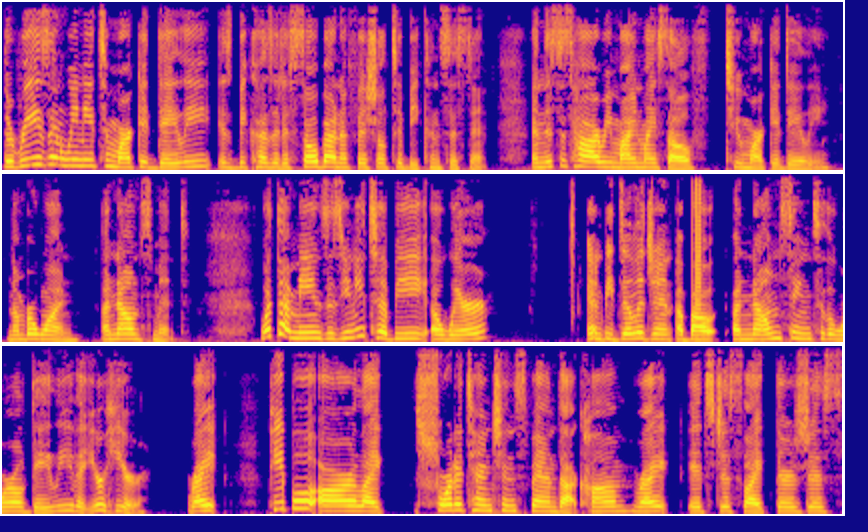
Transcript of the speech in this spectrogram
the reason we need to market daily is because it is so beneficial to be consistent. And this is how I remind myself to market daily. Number one, announcement. What that means is you need to be aware and be diligent about announcing to the world daily that you're here, right? People are like shortattention right? It's just like there's just,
